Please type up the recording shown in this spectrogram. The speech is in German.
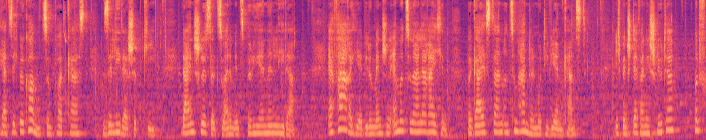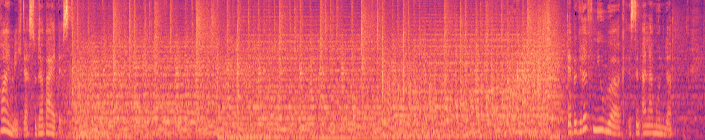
Herzlich willkommen zum Podcast The Leadership Key, dein Schlüssel zu einem inspirierenden Leader. Erfahre hier, wie du Menschen emotional erreichen, begeistern und zum Handeln motivieren kannst. Ich bin Stefanie Schlüter und freue mich, dass du dabei bist. Der Begriff New Work ist in aller Munde.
